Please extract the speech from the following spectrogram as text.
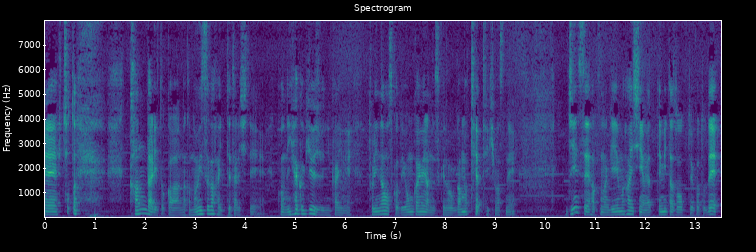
えー、ちょっとね噛んだりとかなんかノイズが入ってたりしてこの292回ね撮り直すこと4回目なんですけど頑張ってやっていきますね。人生初のゲーム配信をやってみたぞということで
